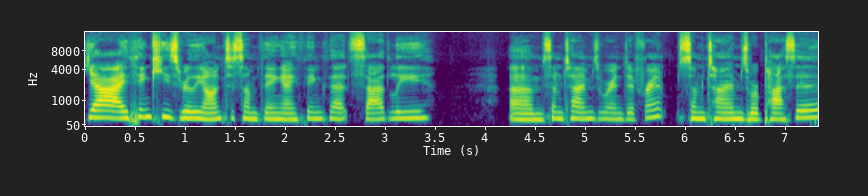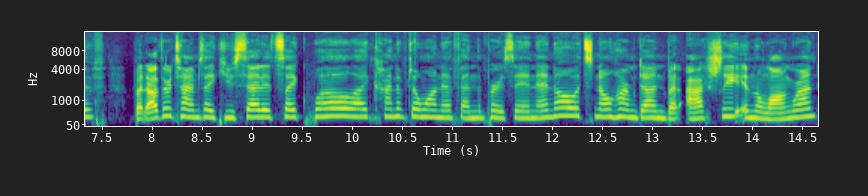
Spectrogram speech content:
yeah, I think he's really onto something. I think that sadly, um, sometimes we're indifferent, sometimes we're passive, but other times, like you said, it's like, well, I kind of don't want to offend the person, and oh, it's no harm done. But actually, in the long run,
